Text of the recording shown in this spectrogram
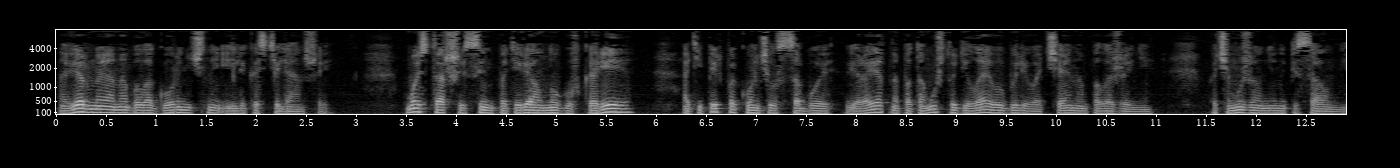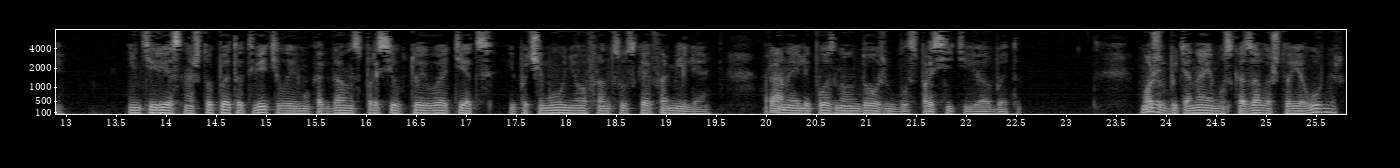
Наверное, она была горничной или костеляншей. Мой старший сын потерял ногу в Корее, а теперь покончил с собой, вероятно, потому что дела его были в отчаянном положении. Почему же он не написал мне? Интересно, что Пэт ответила ему, когда он спросил, кто его отец и почему у него французская фамилия. Рано или поздно он должен был спросить ее об этом. Может быть, она ему сказала, что я умер?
